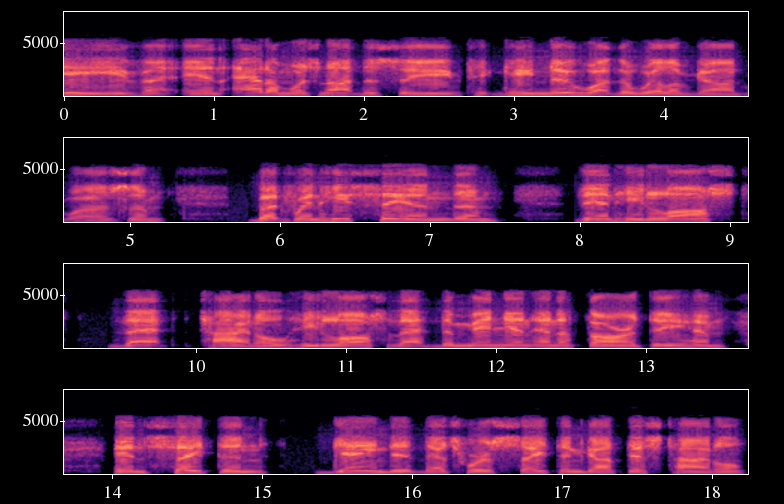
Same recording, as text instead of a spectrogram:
Eve and Adam was not deceived, he knew what the will of God was. Um, but when he sinned, um, then he lost that title, he lost that dominion and authority, um, and Satan gained it. That's where Satan got this title,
